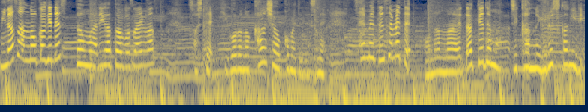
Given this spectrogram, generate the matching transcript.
皆さんのおかげです。どうもありがとうございます。そして日頃の感謝を込めてですねせめてせめてお名前だけでも時間の許す限りお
